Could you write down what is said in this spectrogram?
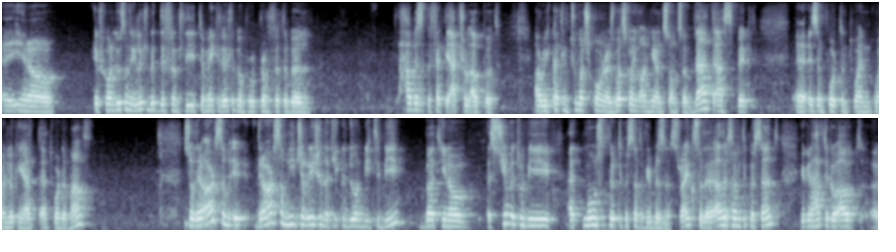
uh, you know, if we want to do something a little bit differently to make it a little bit more profitable, how does it affect the actual output? Are we cutting too much corners? What's going on here and so on? So that aspect uh, is important when, when looking at, at word of mouth. So there are some there are some lead generation that you can do on B2B, but you know assume it will be at most 30% of your business, right? So the other 70%, you're gonna have to go out, uh,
